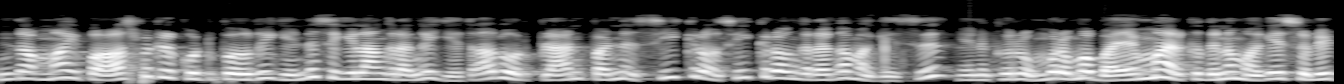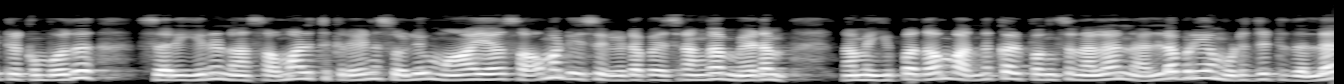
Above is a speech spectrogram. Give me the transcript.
இந்த அம்மா இப்போ ஹாஸ்பிட்டல் கூட்டு போகுது என்ன செய்யலாங்கிறாங்க? ஏதாவது ஒரு பிளான் பண்ணு. சீக்கிரம் சீக்கிரங்கிறாங்க மகேஷ். எனக்கு ரொம்ப ரொம்ப பயமா இருக்குதுன்னு மகேஷ் சொல்லிட்டு இருக்கும்போது சரி இரு நான் சமாளிச்சுக்கிறேன்னு சொல்லி மாயா சாமுண்டீஸ்வரி கிட்ட பேசுறாங்க மேடம். நம்ம இப்பதான் பந்தக்கால் ஃபங்க்ஷன் எல்லாம் நல்லபடியா முடிஞ்சிட்டதில்ல.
